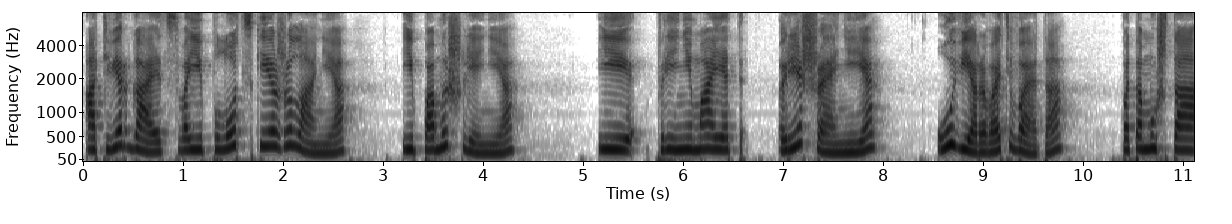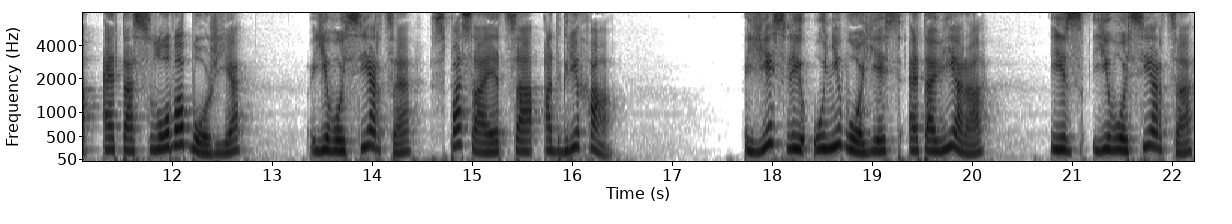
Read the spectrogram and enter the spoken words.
отвергает свои плотские желания и помышления и принимает решение уверовать в это, потому что это Слово Божье, его сердце спасается от греха. Если у него есть эта вера, из его сердца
